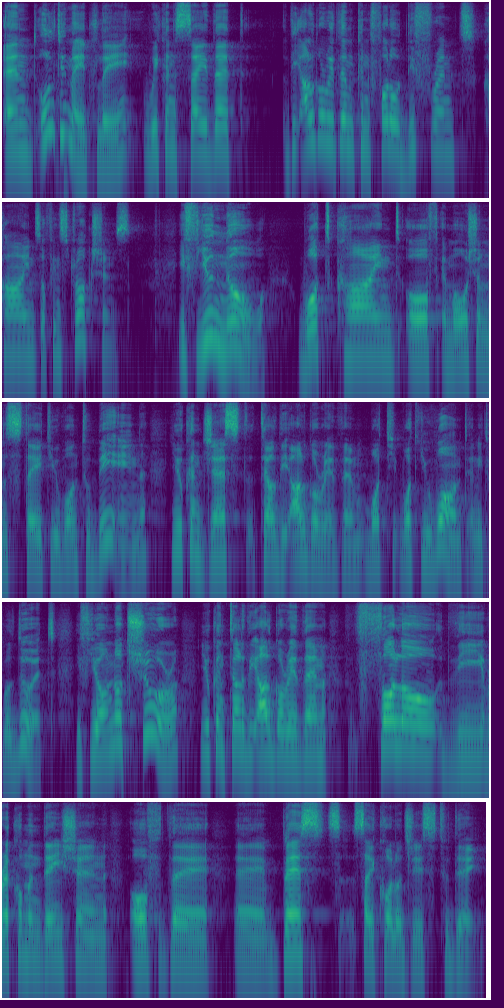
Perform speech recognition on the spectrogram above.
And ultimately, we can say that the algorithm can follow different kinds of instructions. If you know what kind of emotional state you want to be in, you can just tell the algorithm what, what you want and it will do it. If you're not sure, you can tell the algorithm, follow the recommendation of the uh, best psychologist today.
